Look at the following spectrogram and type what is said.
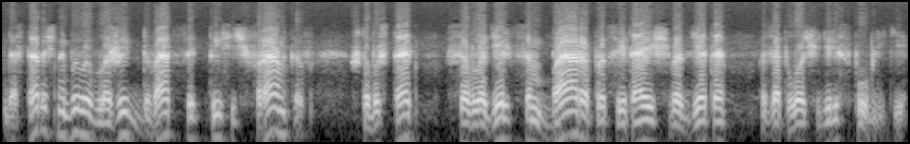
Достаточно было вложить 20 тысяч франков, чтобы стать совладельцем бара, процветающего где-то за площадью республики.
